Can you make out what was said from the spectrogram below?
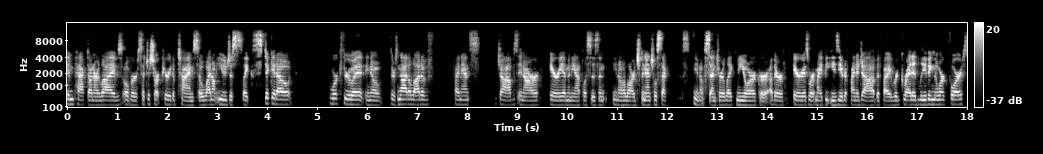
impact on our lives over such a short period of time. So why don't you just like stick it out, work through it? You know, there's not a lot of finance jobs in our area. Minneapolis isn't, you know, a large financial sector you know center like New York or other areas where it might be easier to find a job if I regretted leaving the workforce.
